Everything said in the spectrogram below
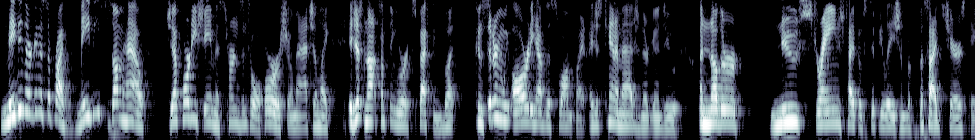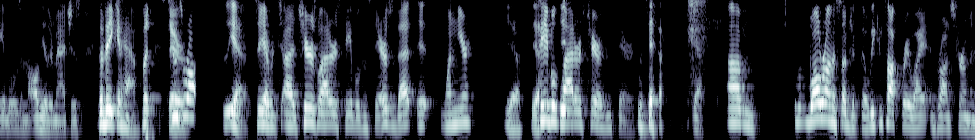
Maybe they're going to surprise us. Maybe somehow Jeff Hardy Sheamus turns into a horror show match and like it's just not something we're expecting. But considering we already have the swamp fight, I just can't imagine they're going to do another new strange type of stipulation besides chairs, tables, and all the other matches that they can have. But since Stairs. we're all, yeah, so yeah, uh, chairs, ladders, tables, and stairs. Was that it? One year? Yeah, yeah, Tables, Yeah. ladders, chairs, and stairs. That's what yeah. um, while we're on the subject, though, we can talk Bray Wyatt and Braun Strowman.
